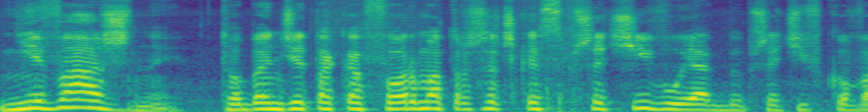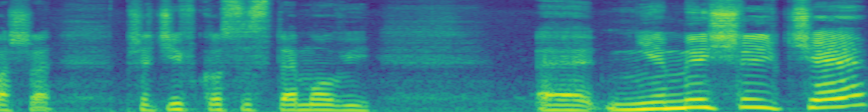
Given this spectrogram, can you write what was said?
nieważny. To będzie taka forma troszeczkę sprzeciwu, jakby przeciwko wasze, przeciwko systemowi. E, nie myślcie,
